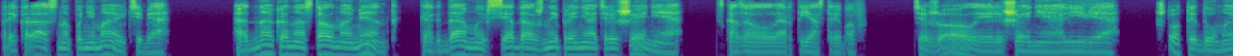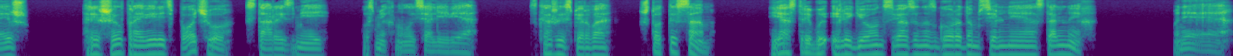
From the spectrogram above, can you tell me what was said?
Прекрасно понимаю тебя. Однако настал момент, когда мы все должны принять решение, сказал Лэрд Ястребов. Тяжелые решения, Оливия. Что ты думаешь? Решил проверить почву, старый змей, усмехнулась Оливия. Скажи сперва, что ты сам? Ястребы и легион связаны с городом сильнее остальных. Мне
